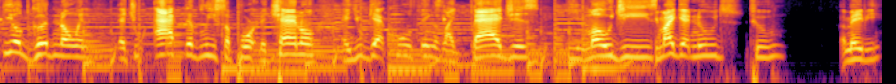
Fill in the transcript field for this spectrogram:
feel good knowing that you actively support the channel and you get cool things like badges emojis you might get nudes too maybe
